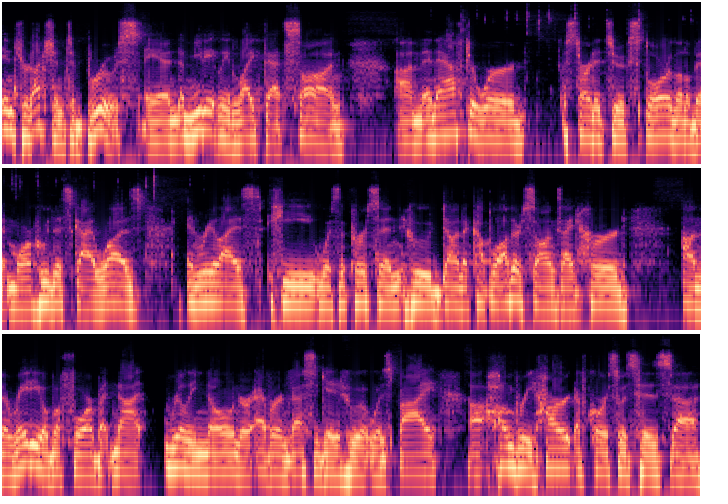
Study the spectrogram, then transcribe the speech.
introduction to Bruce, and immediately liked that song. Um, and afterward, started to explore a little bit more who this guy was, and realized he was the person who'd done a couple other songs I'd heard on the radio before, but not really known or ever investigated who it was by. Uh, Hungry Heart, of course, was his. Uh,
